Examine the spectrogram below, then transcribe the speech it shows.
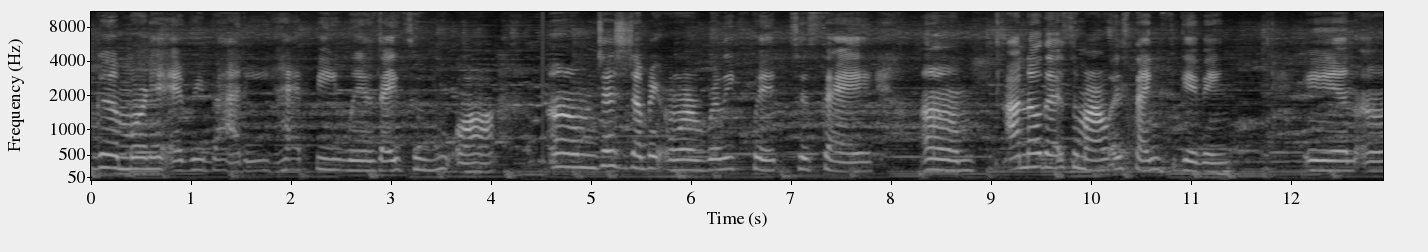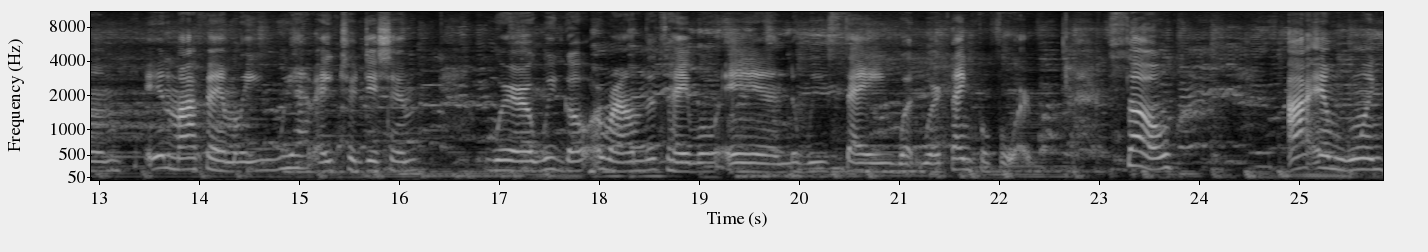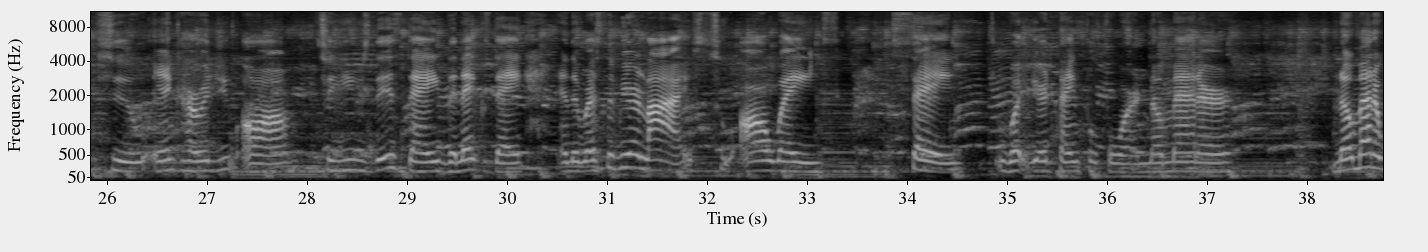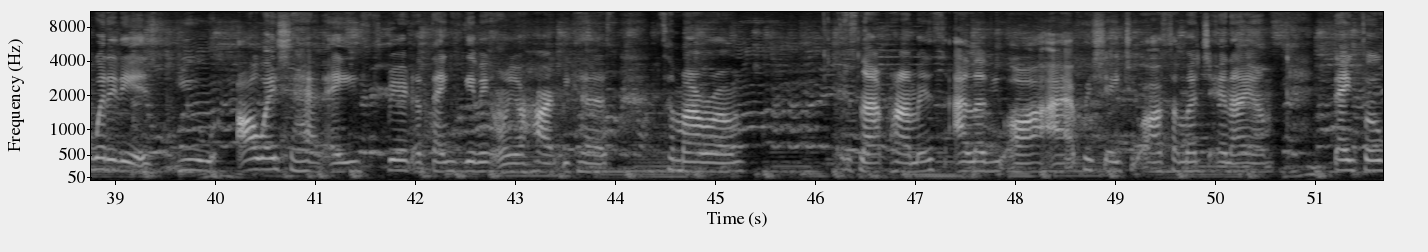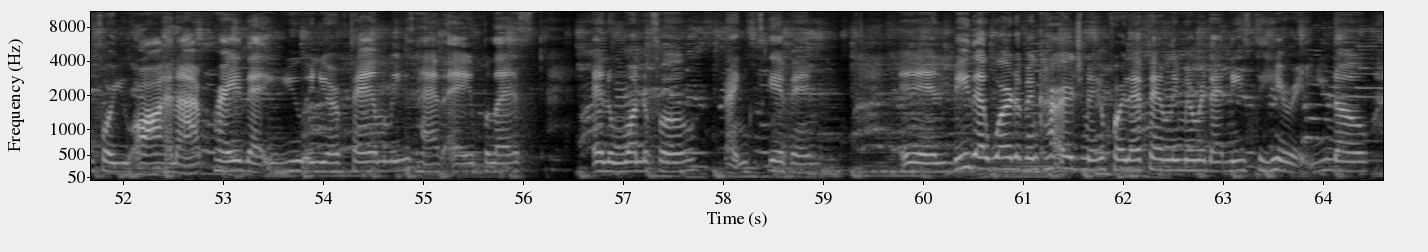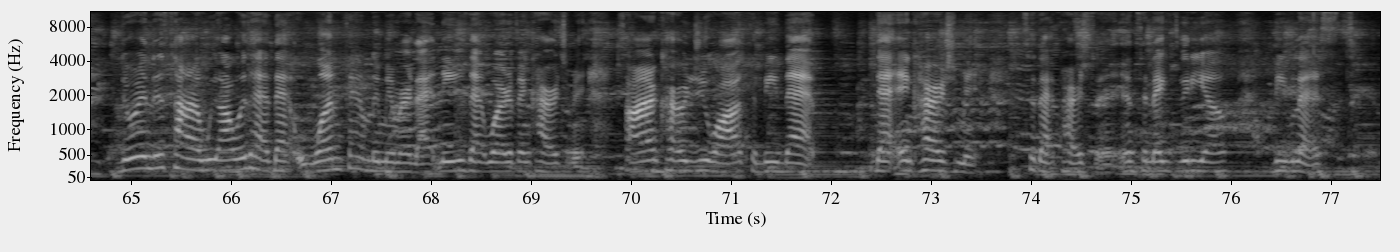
Good morning, everybody. Happy Wednesday to you all. Um, just jumping on really quick to say, um, I know that tomorrow is Thanksgiving, and um, in my family, we have a tradition where we go around the table and we say what we're thankful for. So, I am going to encourage you all to use this day, the next day, and the rest of your lives to always say what you're thankful for, no matter no matter what it is. You always should have a spirit of thanksgiving on your heart because tomorrow it's not promised. I love you all. I appreciate you all so much, and I am thankful for you all. And I pray that you and your families have a blessed and wonderful Thanksgiving. And be that word of encouragement for that family member that needs to hear it. You know, during this time, we always have that one family member that needs that word of encouragement. So I encourage you all to be that that encouragement to that person. In the next video, be blessed.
